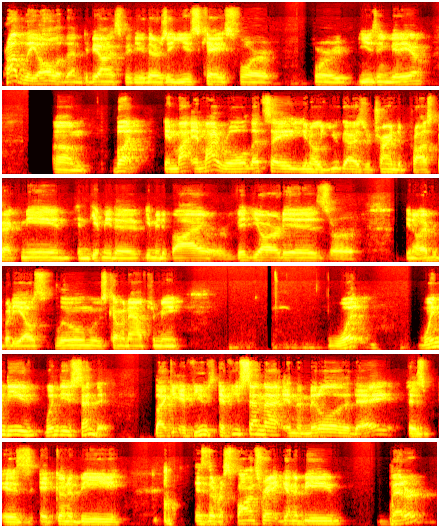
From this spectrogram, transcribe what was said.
Probably all of them, to be honest with you. There's a use case for for using video. Um, but in my in my role, let's say you know you guys are trying to prospect me and, and get me to get me to buy, or Vidyard is, or you know everybody else, Loom who's coming after me. What when do you when do you send it? Like if you if you send that in the middle of the day, is is it going to be is the response rate going to be better?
